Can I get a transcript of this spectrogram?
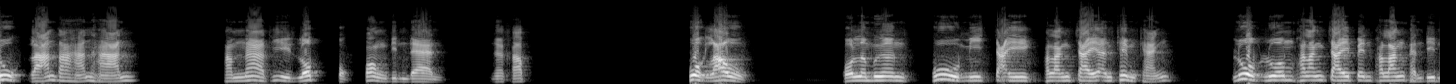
ลูกหลานทหารหารทำหน้าที่ลบปกป้องดินแดนนะครับ พวกเราพลเมืองผู้มีใจพลังใจอันเข้มแข็ง รวบรวมพลังใจเป็นพลังแผ่นดิน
